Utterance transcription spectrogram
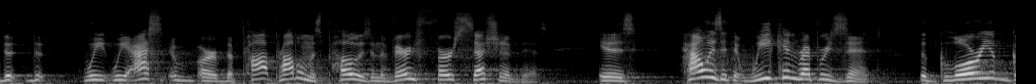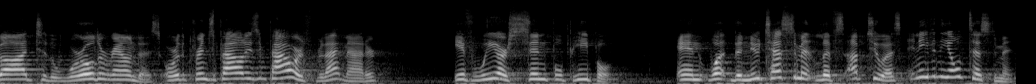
The, the, we, we asked or the pro- problem was posed in the very first session of this is how is it that we can represent the glory of god to the world around us or the principalities and powers for that matter if we are sinful people and what the New Testament lifts up to us, and even the Old Testament,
